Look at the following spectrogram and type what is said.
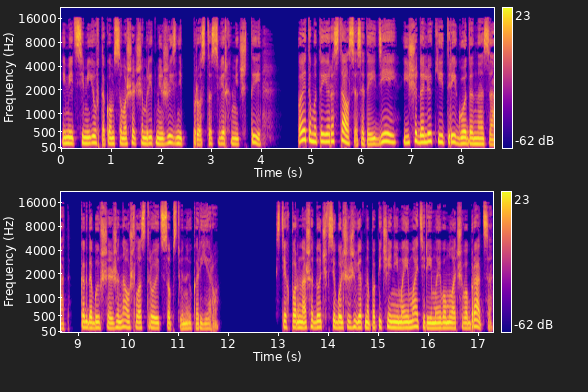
Иметь семью в таком сумасшедшем ритме жизни просто сверх мечты, поэтому-то я расстался с этой идеей еще далекие три года назад когда бывшая жена ушла строить собственную карьеру. С тех пор наша дочь все больше живет на попечении моей матери и моего младшего братца,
